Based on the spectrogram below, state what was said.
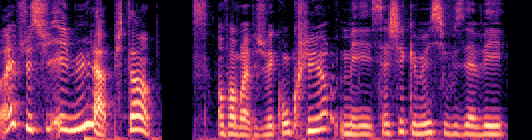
bref, je suis émue là, putain. Enfin bref, je vais conclure, mais sachez que même si vous avez,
